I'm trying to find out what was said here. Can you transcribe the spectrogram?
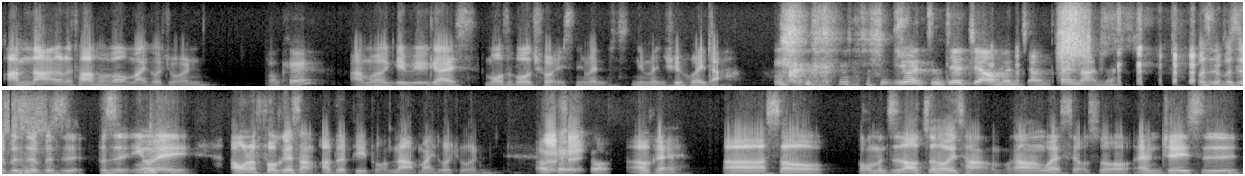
I'm not gonna talk about Michael Jordan. OK。 I'm gonna give you guys multiple choice，你们你们去回答。因为直接叫我们讲太难了。不是不是不是不是不是，因为 I want to focus on other people, not Michael Jordan. OK OK，呃，So 我们知道最后一场，刚刚 West 有说 MJ 是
